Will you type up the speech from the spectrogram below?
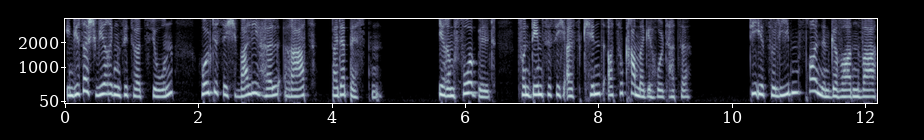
In dieser schwierigen Situation holte sich Wally Höll Rat bei der Besten. Ihrem Vorbild, von dem sie sich als Kind Autogramme geholt hatte die ihr zur lieben Freundin geworden war,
